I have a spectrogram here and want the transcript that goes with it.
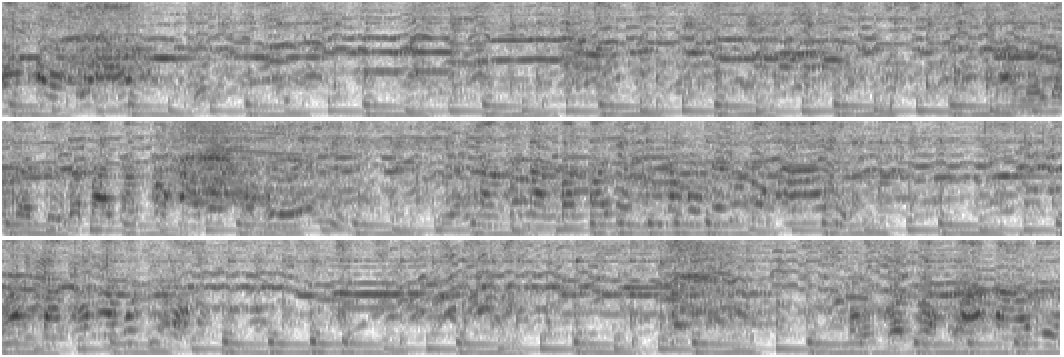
ออกออกขวาดาวเหนือยังเดินที่เข้าไปยังโอ้โหโอ้โหเสียงดังสนั่น ความต่างของอาวุธที่ออกมงคลออกขวาตาเรือ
